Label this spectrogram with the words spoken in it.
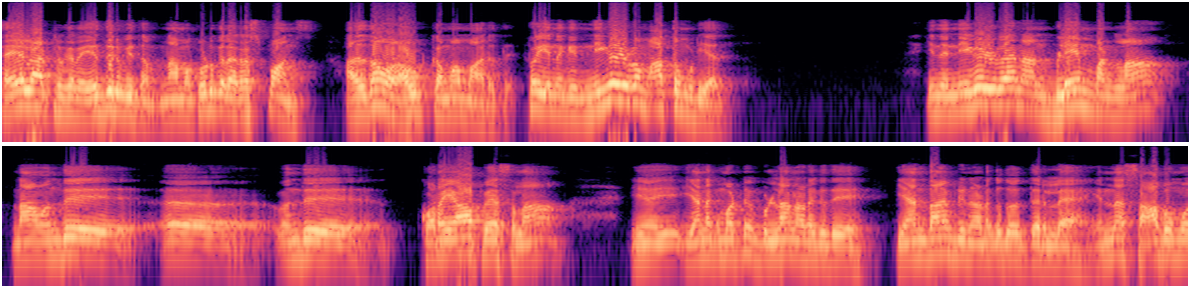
செயலாற்றுகிற எதிர்விதம் நாம கொடுக்கிற ரெஸ்பான்ஸ் அதுதான் ஒரு அவுட்கமா மாறுது. இப்ப எனக்கு நிகழ்வை மாற்ற முடியாது. இந்த நிகழ்வை நான் ப்ளேம் பண்ணலாம். நான் வந்து வந்து குறையா பேசலாம். எனக்கு மட்டும் இப்படிலாம் நடக்குது. ஏன் தான் இப்படி நடக்குதோ தெரில என்ன சாபமோ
